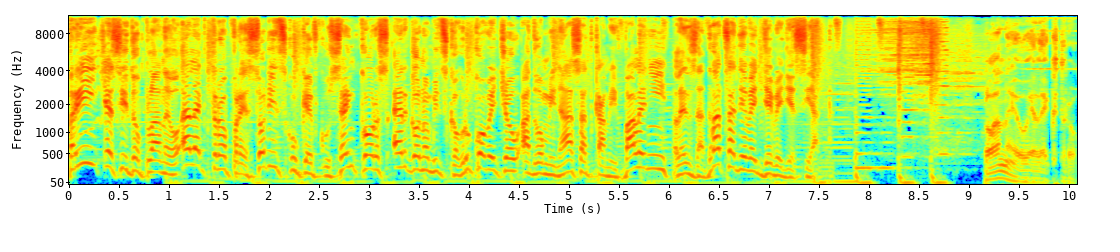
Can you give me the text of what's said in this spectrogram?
Príďte si do Planeo Elektro pre sodickú kevku Senkor s ergonomickou rukoveťou a dvomi násadkami v balení len za 29,90. Planeo Elektro.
